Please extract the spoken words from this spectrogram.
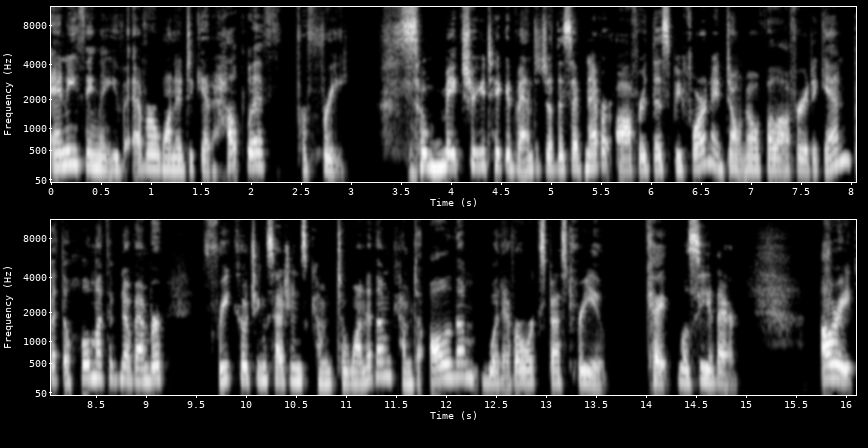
anything that you've ever wanted to get help with for free. So make sure you take advantage of this. I've never offered this before and I don't know if I'll offer it again, but the whole month of November, free coaching sessions, come to one of them, come to all of them, whatever works best for you. Okay, we'll see you there. All right,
